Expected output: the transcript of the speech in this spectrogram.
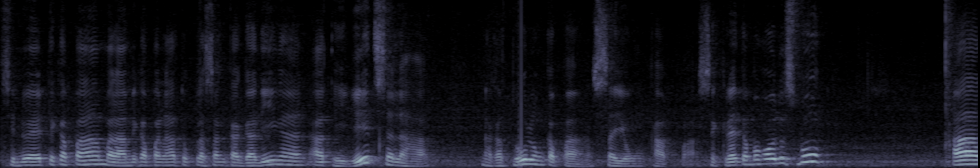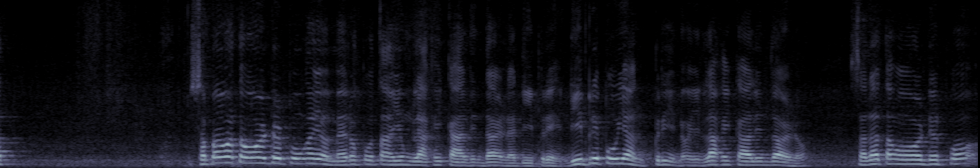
sinuwerte ka pa, marami ka pa natuklasang kagalingan, at higit sa lahat, nakatulong ka pa sa iyong kapwa. Sekreto Makolos Book. At sa bawat order po ngayon, meron po tayong Lucky Calendar na libre. Libre po yan, free, no? Yung Lucky Calendar, no? Sa lahat ng order po,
